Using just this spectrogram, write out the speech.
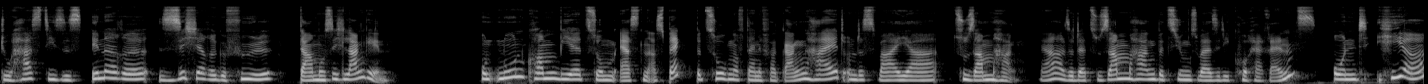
du hast dieses innere, sichere Gefühl, da muss ich langgehen. Und nun kommen wir zum ersten Aspekt bezogen auf deine Vergangenheit und es war ja Zusammenhang. Ja, also der Zusammenhang beziehungsweise die Kohärenz. Und hier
